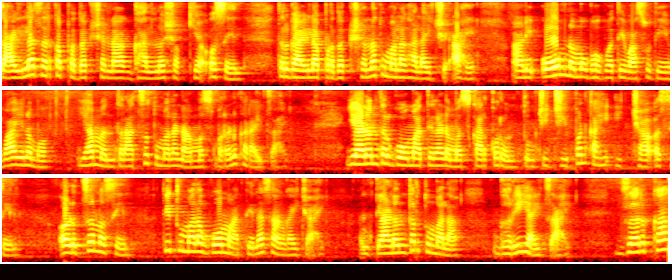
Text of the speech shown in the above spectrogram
गाईला जर का प्रदक्षिणा घालणं शक्य असेल तर गाईला प्रदक्षिणा तुम्हाला घालायची आहे. आणि ओम नमो भगवते वासुदेवाय नम या मंत्राचं तुम्हाला नामस्मरण करायचं आहे. यानंतर गोमातेला नमस्कार करून तुमची जी पण काही इच्छा असेल अडचण असेल ती तुम्हाला गोमातेला सांगायची आहे. आणि त्यानंतर तुम्हाला घरी यायचं आहे. जर का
